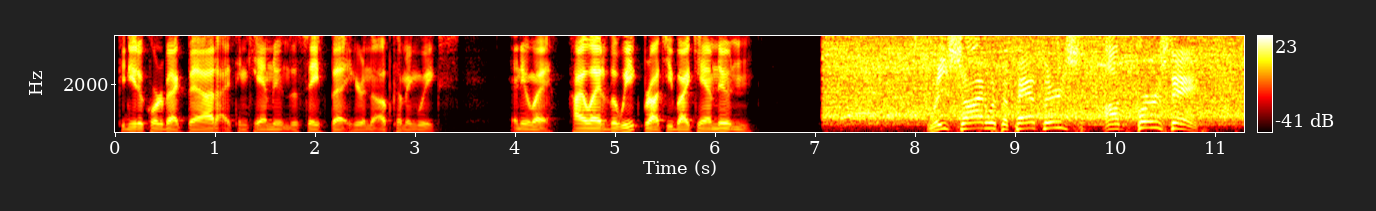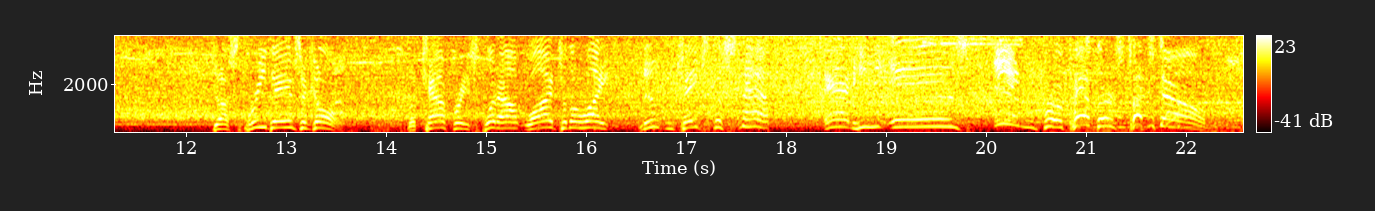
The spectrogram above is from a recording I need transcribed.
if you need a quarterback bad, I think Cam Newton's a safe bet here in the upcoming weeks. Anyway, highlight of the week brought to you by Cam Newton. Re-signed with the Panthers on Thursday. Just three days ago, McCaffrey split out wide to the right. Newton takes the snap, and he is in for a Panthers touchdown.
